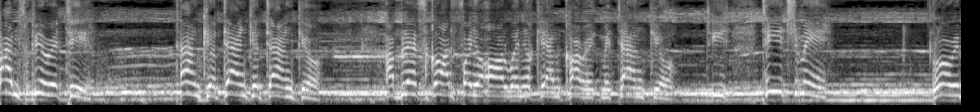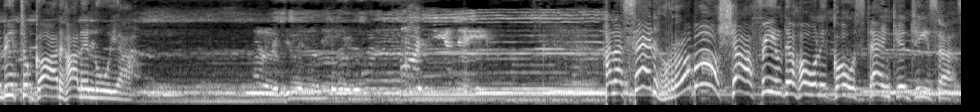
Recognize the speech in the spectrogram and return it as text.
Conspiracy. Thank you, thank you, thank you. I bless God for you all when you can correct me. Thank you. Teach, teach me. Glory be to God. Hallelujah. And I said, shall feel the Holy Ghost. Thank you, Jesus.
